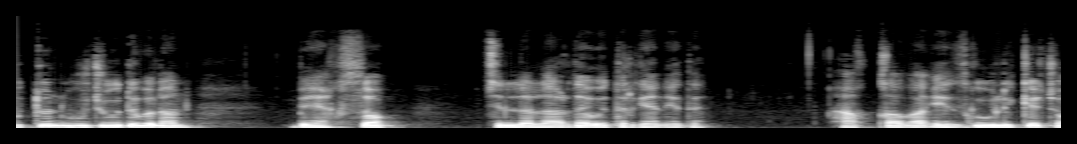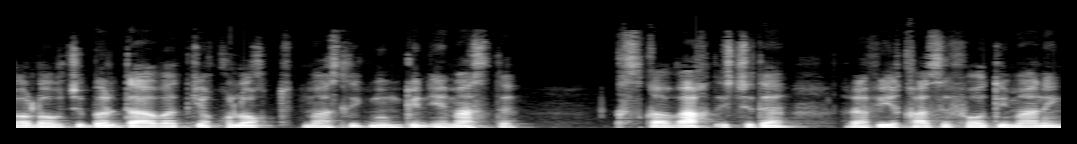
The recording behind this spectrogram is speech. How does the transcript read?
butun vujudi bilan behisob chillalarda o'tirgan edi. Haqqa va ezgulikka chorlovchi bir da'vatga quloq tutmaslik mumkin emasdi. Qisqa vaqt ichida rafiqasi fotimaning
